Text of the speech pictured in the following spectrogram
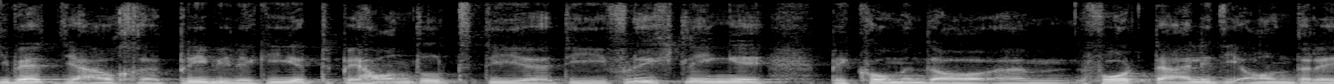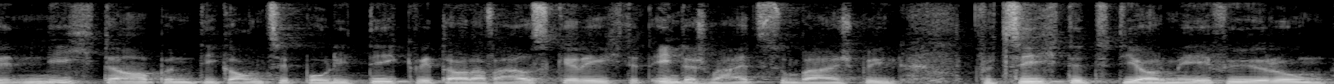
Die werden ja auch äh, privilegiert behandelt. Die, äh, die Flüchtlinge bekommen da ähm, Vorteile, die andere nicht haben. Die ganze Politik wird darauf ausgerichtet. In der Schweiz zum Beispiel verzichtet die Armeeführung,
